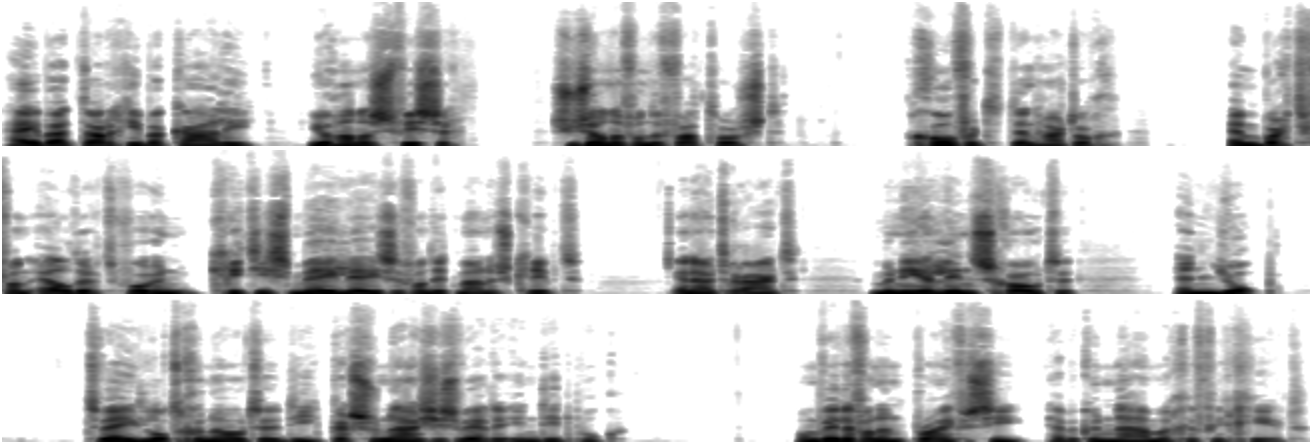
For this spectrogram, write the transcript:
Heiba Targibakali, Johannes Visser, Suzanne van der Vathorst, Govert den Hartog en Bart van Eldert voor hun kritisch meelezen van dit manuscript. En uiteraard meneer Linschoten en Job, twee lotgenoten die personages werden in dit boek. Omwille van hun privacy heb ik hun namen gefingeerd.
